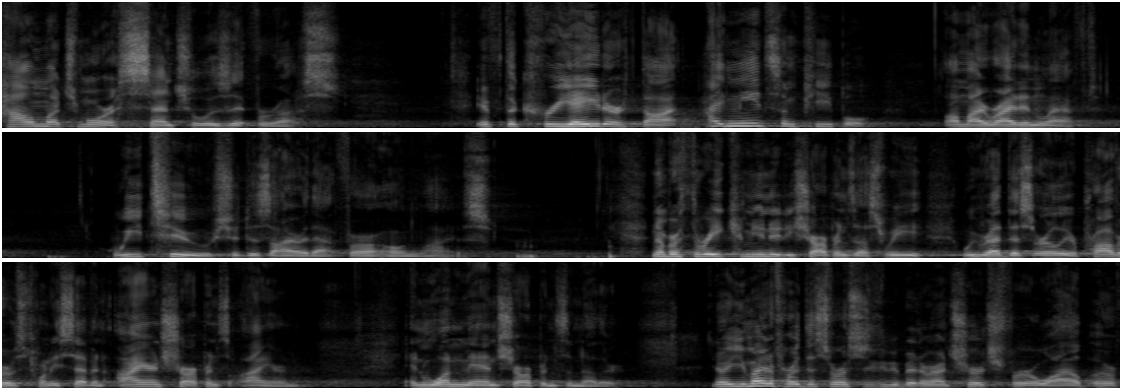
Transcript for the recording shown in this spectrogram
how much more essential is it for us? If the Creator thought, I need some people on my right and left, we too should desire that for our own lives. Number three, community sharpens us. We, we read this earlier Proverbs 27 iron sharpens iron and one man sharpens another. You know, you might have heard this verse if you've been around church for a while,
